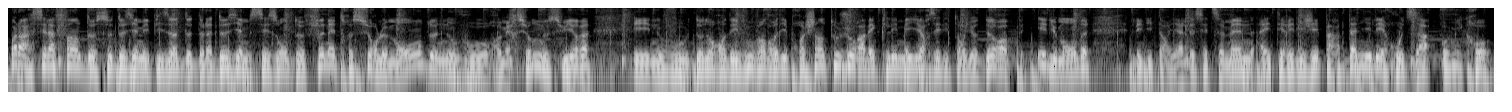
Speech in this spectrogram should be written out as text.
Voilà, c'est la fin de ce deuxième épisode de la deuxième saison de Fenêtre sur le Monde. Nous vous remercions de nous suivre et nous vous donnons rendez-vous vendredi prochain, toujours avec les meilleurs éditoriaux d'Europe et du monde. L'éditorial de cette semaine a été rédigé par Daniele Ruzza. Au micro,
